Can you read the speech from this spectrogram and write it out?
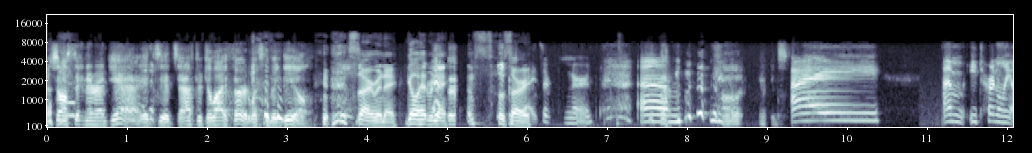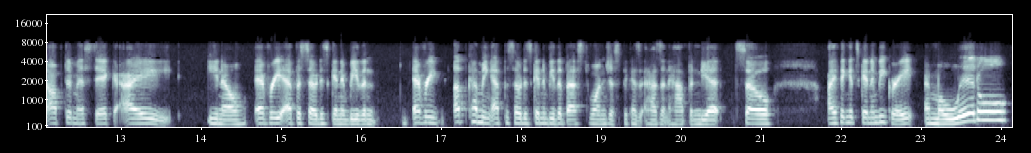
It's all standing around. Yeah, it's it's after July 3rd. What's the big deal? sorry, Renee. Go ahead, Renee. I'm so You sorry. guys are nerds. Um, Oh, it's, I I'm eternally optimistic. I you know, every episode is going to be the every upcoming episode is going to be the best one just because it hasn't happened yet. So I think it's going to be great. I'm a little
